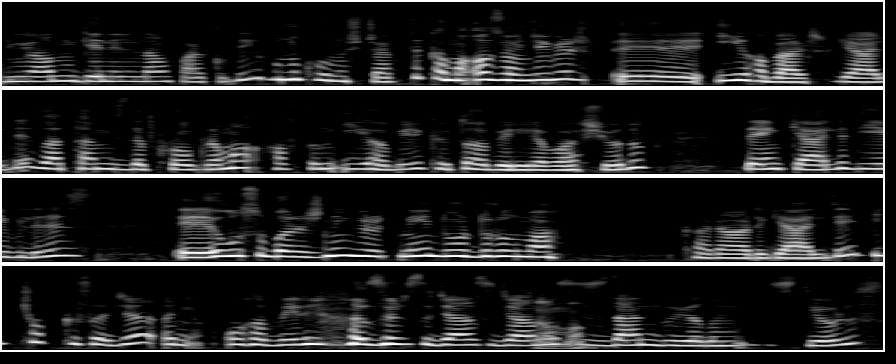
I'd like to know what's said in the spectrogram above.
dünyanın genelinden farklı değil. Bunu konuşacaktık ama az önce bir e, iyi haber geldi. Zaten biz de programa haftanın iyi haberi kötü haberiyle başlıyorduk. Denk geldi diyebiliriz. E, Ulusu Barajı'nın yürütmeyi durdurulma kararı geldi. Bir çok kısaca hani o haberi hazır sıcağı sıcağına tamam. sizden duyalım istiyoruz.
